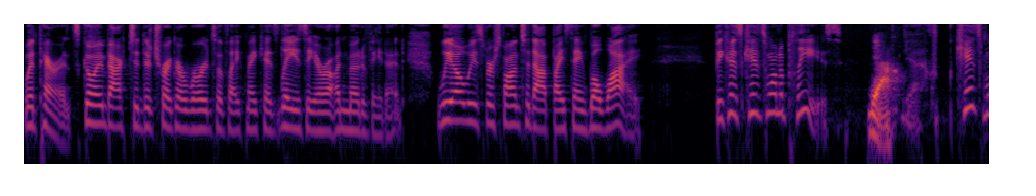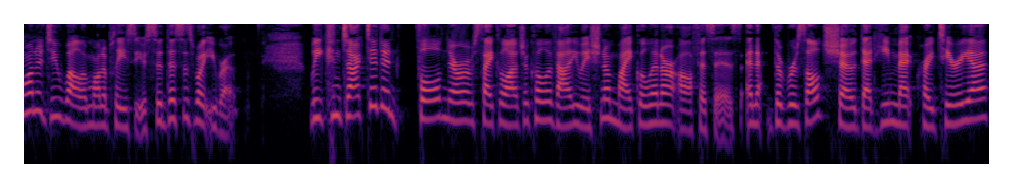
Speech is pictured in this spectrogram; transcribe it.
with parents. Going back to the trigger words of like my kids lazy or unmotivated. We always respond to that by saying, "Well, why?" Because kids want to please. Yeah. Yeah. Kids want to do well and want to please you. So this is what you wrote. We conducted a full neuropsychological evaluation of Michael in our offices, and the results showed that he met criteria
